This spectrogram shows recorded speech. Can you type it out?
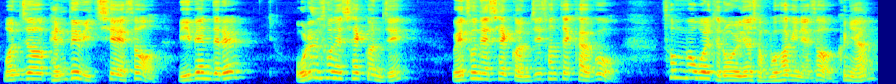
먼저 밴드 위치에서 미밴드를 오른손에 찰 건지 왼손에 찰 건지 선택하고 손목을 들어올려 정보 확인해서 그냥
